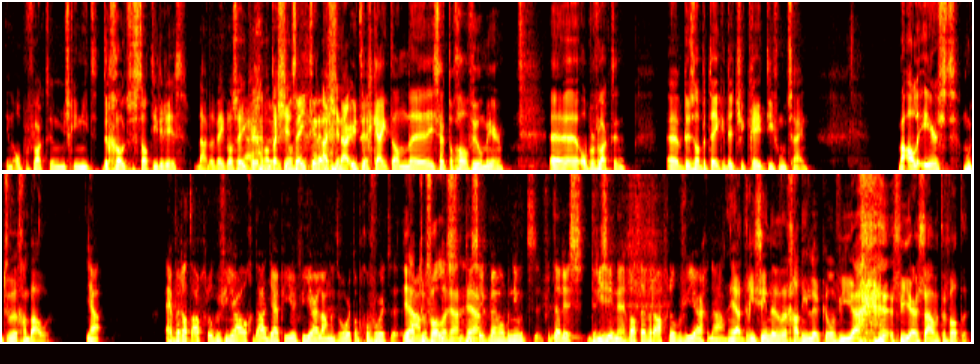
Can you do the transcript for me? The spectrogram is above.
in oppervlakte misschien niet de grootste stad die er is. Nou, dat weet ik wel zeker. Ja, want als je, zeker. als je naar Utrecht kijkt, dan uh, is er toch al veel meer uh, oppervlakte. dus dat betekent dat je creatief moet zijn. Maar allereerst moeten we gaan bouwen. Ja, hebben we dat de afgelopen vier jaar al gedaan? Jij hebt hier vier jaar lang het woord opgevoerd. Ja, toevallig. Dus ja. ik ben wel benieuwd. Vertel eens, drie zinnen. Wat hebben we de afgelopen vier jaar gedaan? Ja, drie zinnen, dat gaat niet lukken om vier jaar, vier jaar samen te vatten.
